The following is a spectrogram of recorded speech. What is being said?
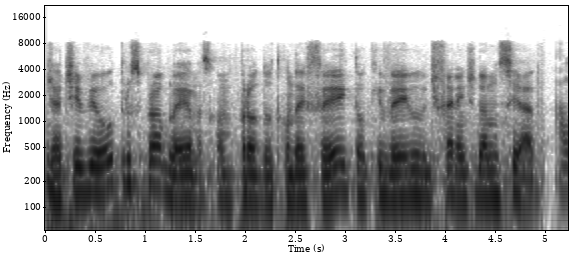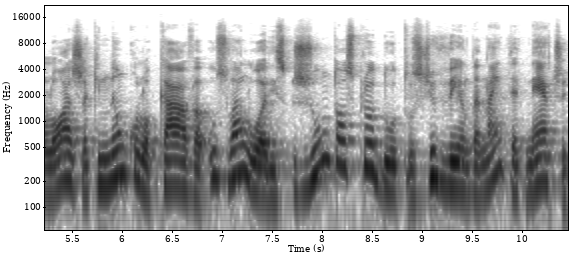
Já tive outros problemas, como produto com defeito ou que veio diferente do anunciado. A loja que não colocava os valores junto aos produtos de venda na internet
